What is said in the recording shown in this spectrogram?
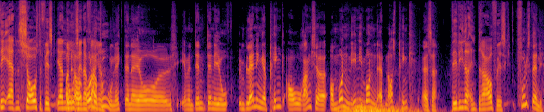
Det er den sjoveste fisk, jeg Og, nogensinde og har under fanget. buen, ikke? Den er jo... Øh, jamen, den, den er jo en blanding af pink og orange, og munden inde i munden er den også pink. Altså, Det ligner en dragefisk. fuldstændig.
